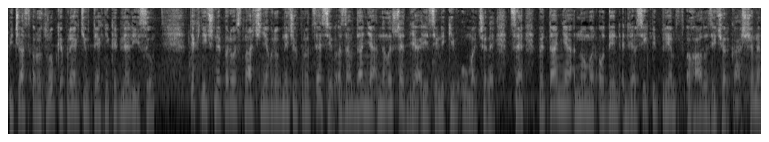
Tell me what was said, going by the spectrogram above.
під час розробки проєктів техніки для лісу. Технічне переоснащення виробничих процесів завдання не лише для лісівників Уманщини. Це питання номер один для всіх підприємств галузі Черкащини.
